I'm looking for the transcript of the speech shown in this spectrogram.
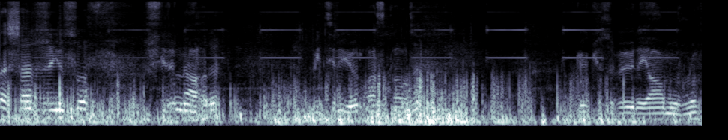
Arkadaşlar Yusuf Şirin Nahır'ı bitiriyor. Az kaldı. Gökyüzü böyle yağmurlu.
